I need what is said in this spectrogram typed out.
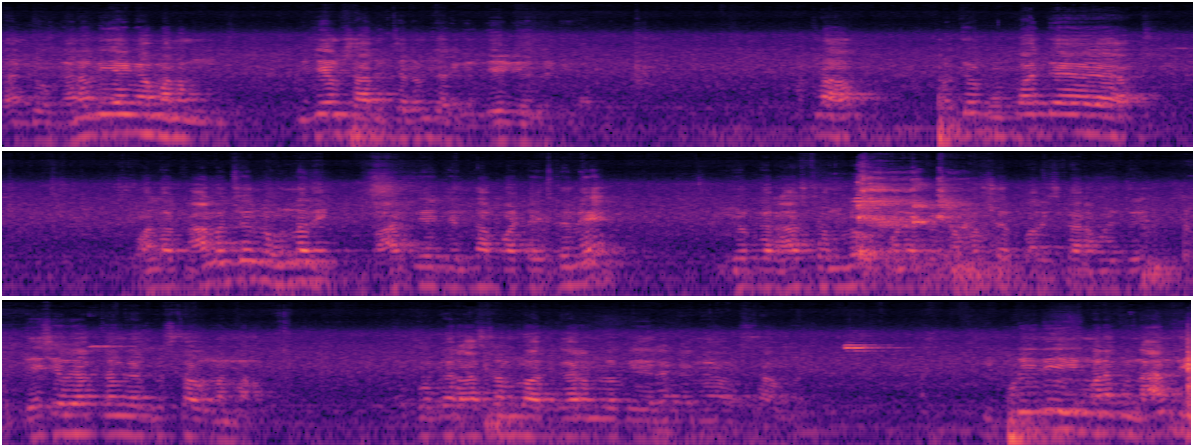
దాంట్లో గణనీయంగా మనం విజయం సాధించడం జరిగింది దేవేంద్ర రెడ్డి గారు. అట్లా ప్రతి ఒక్క ఉపాధ్యాయ వాళ్ళ ఆలోచనలో ఉన్నది. భారతీయ జనతా పార్టీ అయితేనే ఈ యొక్క రాష్ట్రంలో మన యొక్క సమస్యల పరిష్కారం అయితే దేశవ్యాప్తంగా చూస్తూ ఉన్నాం మనం. ఒక్కొక్క రాష్ట్రంలో అధికారంలోకి ఏ రకంగా వస్తూ ఉన్నాం. ఇప్పుడు ఇది మనకు నాంది.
